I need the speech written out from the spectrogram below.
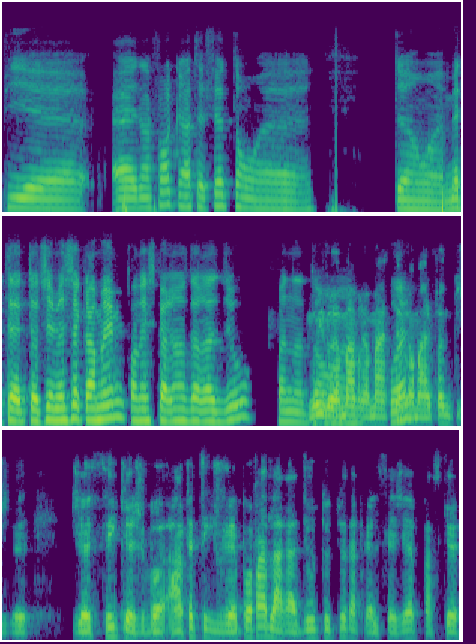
Puis, euh, euh, dans le fond, quand tu as fait ton. Euh, ton mais t'as-tu aimé ça quand même, ton expérience de radio pendant ton. Oui, vraiment, vraiment. C'était vraiment le fun. Puis je, sais que je vais. En fait, c'est que je ne voulais pas faire de la radio tout de suite après le cégep parce que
